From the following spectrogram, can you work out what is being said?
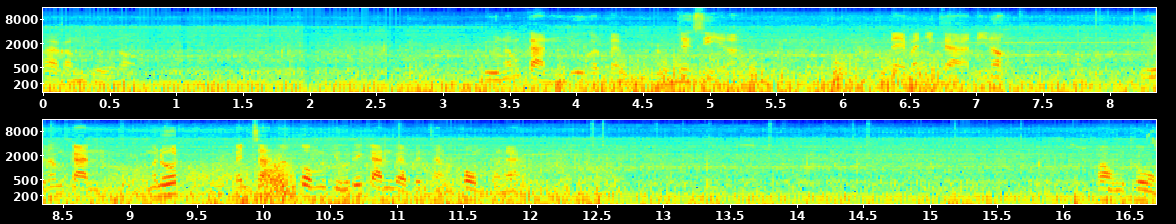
พากันมาอยู่เนาะอยู่น้ำกันอยู่กันแบบจังสี่ละได้บรรยากาศดีเนาะอยู่น้ำกันมนุษย์เป็นสัตว์สังคมอยู่ด้วยกันแบบเป็นสังคมอะ นะท้องทุ่ง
